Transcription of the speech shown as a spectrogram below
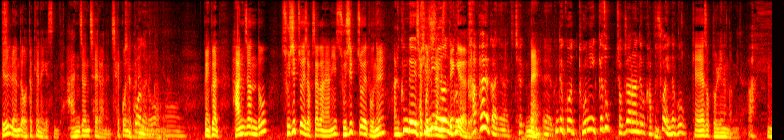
빚을 내는데 어떻게 내겠습니까? 한전채라는 채권을 채권으로. 겁니다. 어. 그러니까 한전도 수십 조의 적자가 나니 수십 조의 돈을 아니 근데 빌리면 그. 갚아야 할 거 아니야 채권. 네. 예. 근데 그 돈이 계속 적자 나는데 그거 갚을 수가 있나? 그거 계속 돌리는 겁니다. 아. 음,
